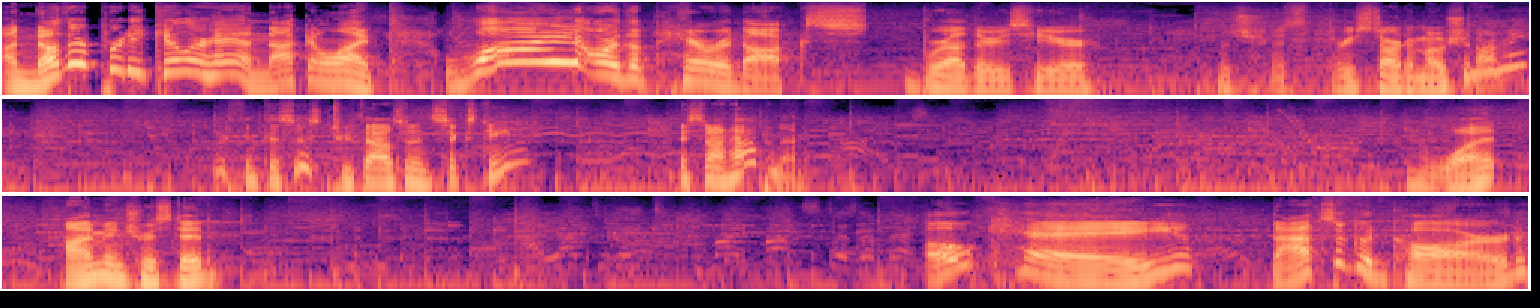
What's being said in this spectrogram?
Another pretty killer hand. Not gonna lie. Why are the Paradox brothers here? Which is three star emotion on me? What do you think this is? 2016? It's not happening. What? I'm interested. Okay. That's a good card.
